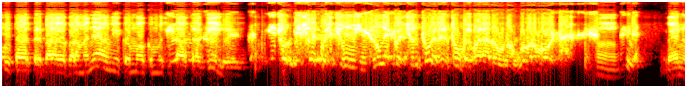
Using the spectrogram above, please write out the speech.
se estabas preparado para mañán e como, como se estabas tranquilo. Iso é cuestión miña, non é cuestión túa se estou preparado non vou estar. Mm. Bueno,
